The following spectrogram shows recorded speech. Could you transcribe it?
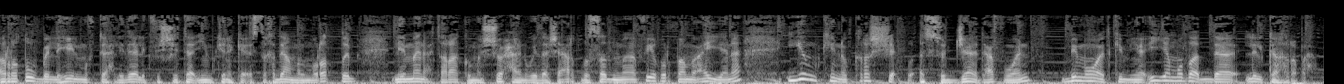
الرطوبه اللي هي المفتاح. لذلك في الشتاء يمكنك استخدام المرطب لمنع تراكم الشحن. وإذا شعرت بالصدمة في غرفة معينة يمكنك رش السجاد عفوا بمواد كيميائية مضادة للكهرباء.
